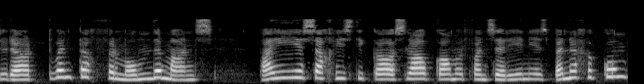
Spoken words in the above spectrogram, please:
toe daar twintig vermomde mans baie sagies die slaapkamer van Sireneus binnengekom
